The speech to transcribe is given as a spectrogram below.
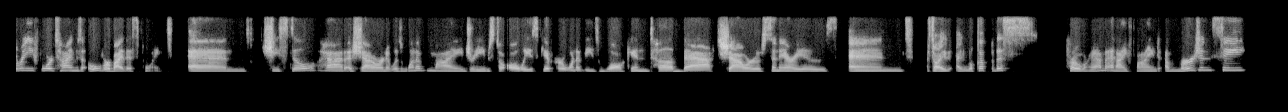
three, four times over by this point. And she still had a shower. And it was one of my dreams to always give her one of these walk in tub, bath, shower scenarios. And so I, I look up this program and I find emergency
